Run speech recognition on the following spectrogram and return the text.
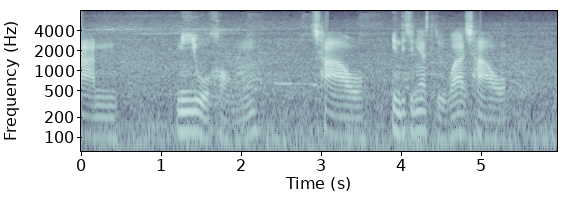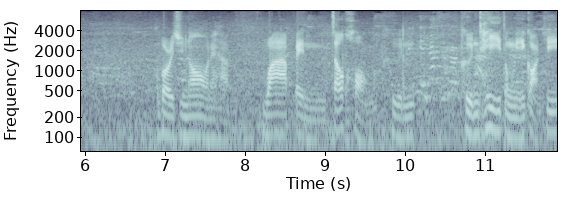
การ มีอยู่ของชาว indigenous หรือว่าชาว Aboriginal นะครับ ว่าเป็นเจ้าของพื้นพื้นที่ตรงนี้ก่อนที่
